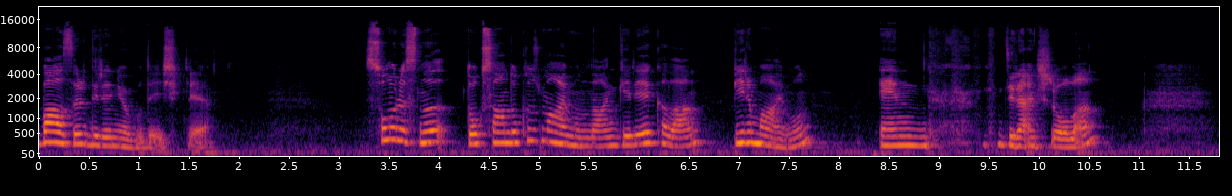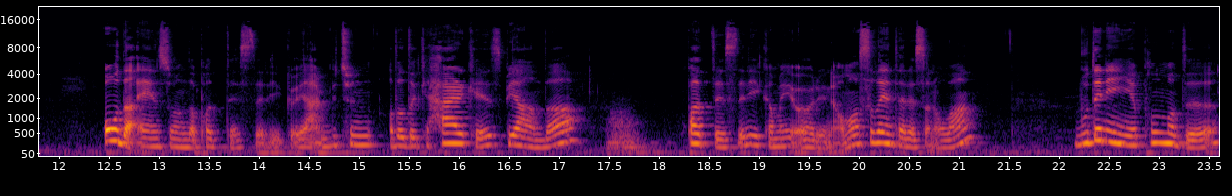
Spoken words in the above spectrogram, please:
Bazıları direniyor bu değişikliğe. Sonrasında 99 maymundan geriye kalan bir maymun en dirençli olan o da en sonunda patatesleri yıkıyor. Yani bütün adadaki herkes bir anda patatesleri yıkamayı öğreniyor. Ama asıl enteresan olan bu deneyin yapılmadığı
